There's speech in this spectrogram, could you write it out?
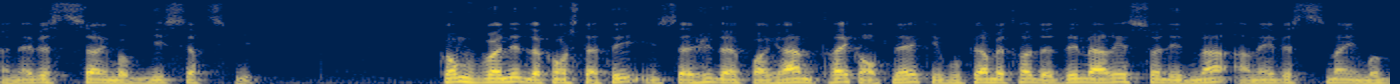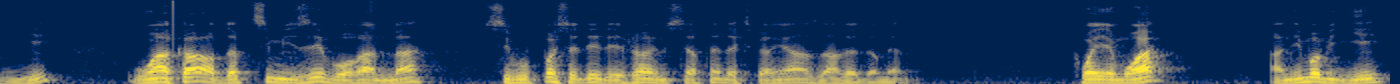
un investisseur immobilier certifié. Comme vous venez de le constater, il s'agit d'un programme très complet qui vous permettra de démarrer solidement en investissement immobilier ou encore d'optimiser vos rendements si vous possédez déjà une certaine expérience dans le domaine. Croyez-moi, en immobilier,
